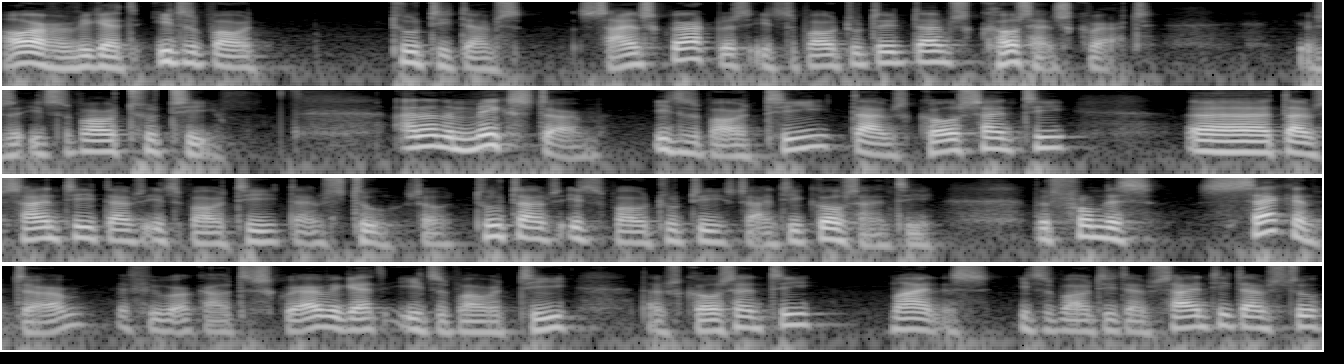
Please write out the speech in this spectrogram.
However, we get e to the power 2t times sine squared plus e to the power 2t times cosine squared. Gives us e to the power 2t. And then a mixed term, e to the power t times cosine t uh, times sine t times e to the power t times 2. So 2 times e to the power 2t sine t cosine t. But from this second term, if we work out the square, we get e to the power t times cosine t minus e to the power t times sine t times 2.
